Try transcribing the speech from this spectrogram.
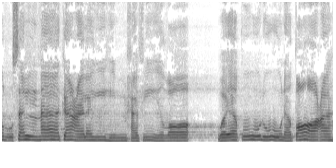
أرسلناك عليهم حفيظا. ويقولون طاعة.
